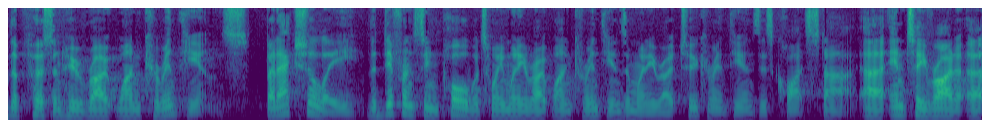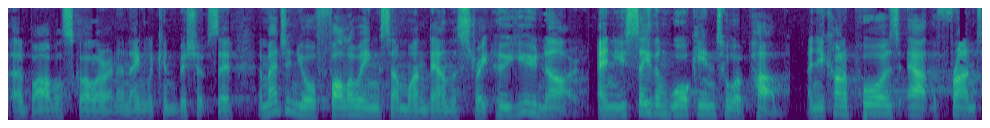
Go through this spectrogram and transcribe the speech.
the person who wrote 1 Corinthians. But actually, the difference in Paul between when he wrote 1 Corinthians and when he wrote 2 Corinthians is quite stark. Uh, N.T. Wright, a, a Bible scholar and an Anglican bishop, said Imagine you're following someone down the street who you know, and you see them walk into a pub and you kind of pause out the front,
